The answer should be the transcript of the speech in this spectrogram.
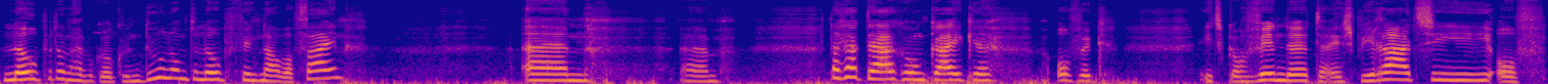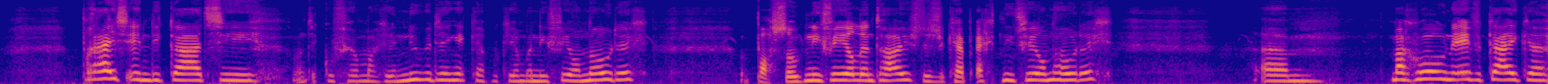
lopen. Dan heb ik ook een doel om te lopen. Vind ik nou wel fijn. En um, dan ga ik daar gewoon kijken of ik iets kan vinden ter inspiratie of prijsindicatie. Want ik hoef helemaal geen nieuwe dingen. Ik heb ook helemaal niet veel nodig. Er past ook niet veel in het huis, dus ik heb echt niet veel nodig. Um, maar gewoon even kijken.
